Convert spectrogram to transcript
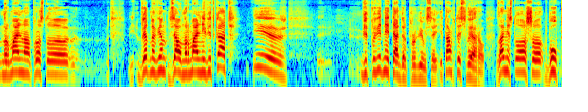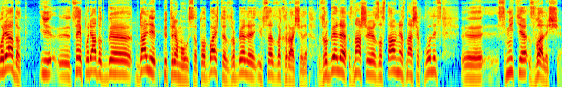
нормально просто видно, він взяв нормальний відкат і е, відповідний тендер провівся, і там хтось виграв. Замість того, що був порядок, і е, цей порядок би далі підтримувався, то от бачите, зробили і все захаращили. Зробили з нашої заставни, з наших вулиць е, сміттєзвалище.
